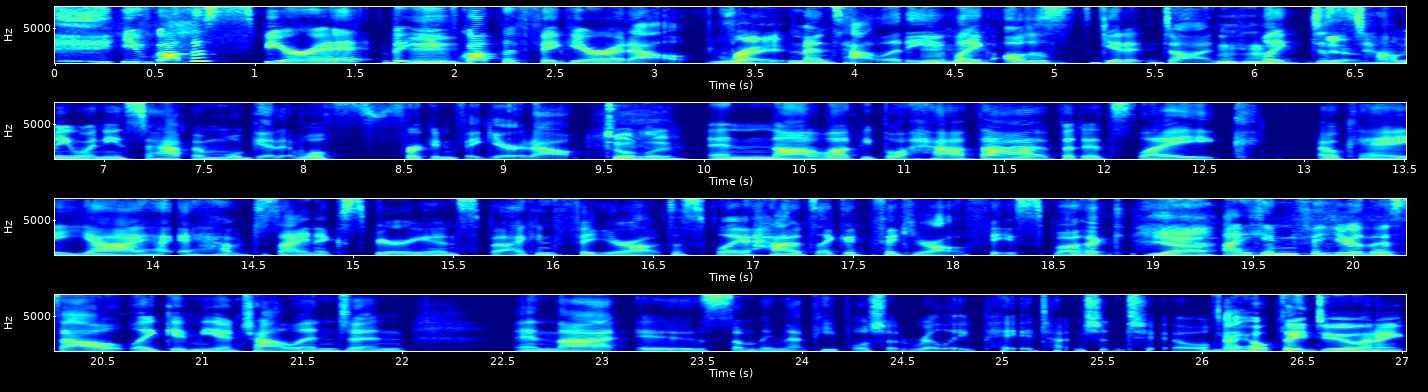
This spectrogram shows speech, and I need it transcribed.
You've got the spirit, but mm. you've got the figure it out Right. mentality. Mm-hmm. Like, I'll just get it done. Mm-hmm. Like, just Yeah. tell me what needs to happen. We'll get it. We'll freaking figure it out. Totally. And not a lot of people have that, but it's like, okay, yeah, I, ha- I have design experience, but I can figure out display ads. I can figure out Facebook. Yeah. I can figure this out. Like, give me a challenge. And, and that is something that people should really pay attention to. I hope they do. And I,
